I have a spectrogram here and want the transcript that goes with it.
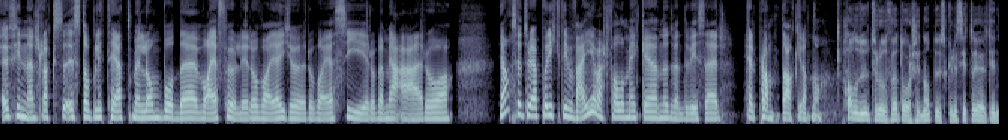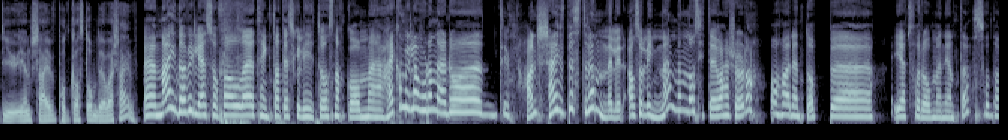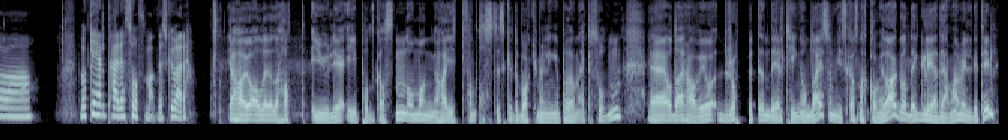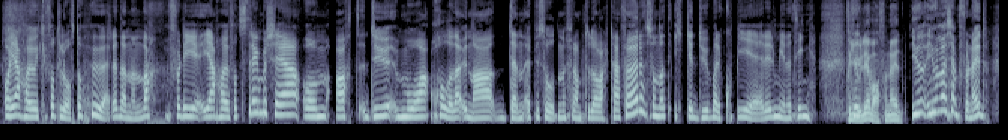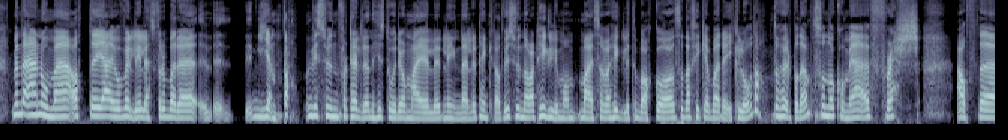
eh, finne en slags stabilitet mellom både hva jeg føler og hva jeg gjør og hva jeg sier og hvem jeg er og Ja, så jeg tror jeg er på riktig vei, i hvert fall om jeg ikke nødvendigvis er helt planta akkurat nå. Hadde du trodd for et år siden at du skulle sitte og gjøre et intervju i en skeiv podkast om det å være skeiv? Eh, Nei, da ville jeg i så fall eh, tenkt at jeg skulle hit og snakke om eh, Hei Camilla, hvordan er det å eh, ha en skeiv bestevenn? Eller altså lignende. Men nå sitter jeg jo her sjøl, da. Og har endt opp eh, i et forhold med en jente. Så da Det var ikke helt her jeg så for meg at jeg skulle være. Jeg har jo allerede hatt Julie i podkasten, og mange har gitt fantastiske tilbakemeldinger på den episoden. Eh, og der har vi jo droppet en del ting om deg som vi skal snakke om i dag, og det gleder jeg meg veldig til. Og jeg har jo ikke fått lov til å høre den ennå. Fordi jeg har jo fått streng beskjed om at du må holde deg unna den episoden fram til du har vært her før, sånn at ikke du bare kopierer mine ting. For Julie var fornøyd. Jo, jo, hun var kjempefornøyd. Men det er noe med at jeg er jo veldig lett for å bare gjenta. Hvis hun forteller en historie om meg eller lignende, eller tenker at hvis hun har vært hyggelig med meg, så var jeg hyggelig tilbake. Og, så da fikk jeg bare ikke lov da, til å høre på den. Så nå kommer jeg fresh out the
